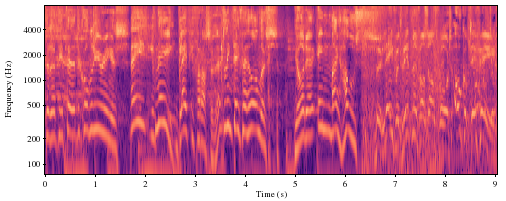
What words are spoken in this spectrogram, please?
Weten dat dit eh, de Golden Earring is. Nee, je, Nee. blijf je verrassen, hè? Klinkt even heel anders. Je hoorde In My House. Beleef het ritme van Zandvoort ook op tv.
